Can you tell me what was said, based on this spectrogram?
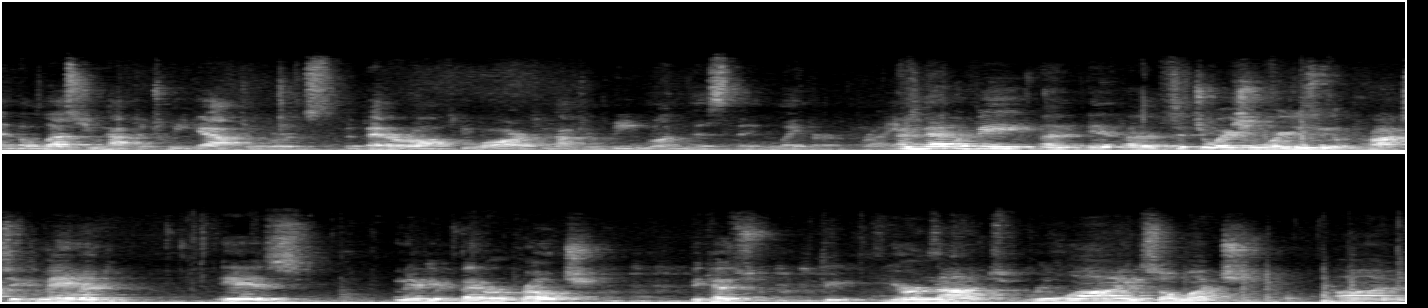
and the less you have to tweak afterwards, the better off you are if you have to rerun this thing later, right? And that would be an, a situation where using the proxy command is maybe a better approach, because you're not relying so much on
